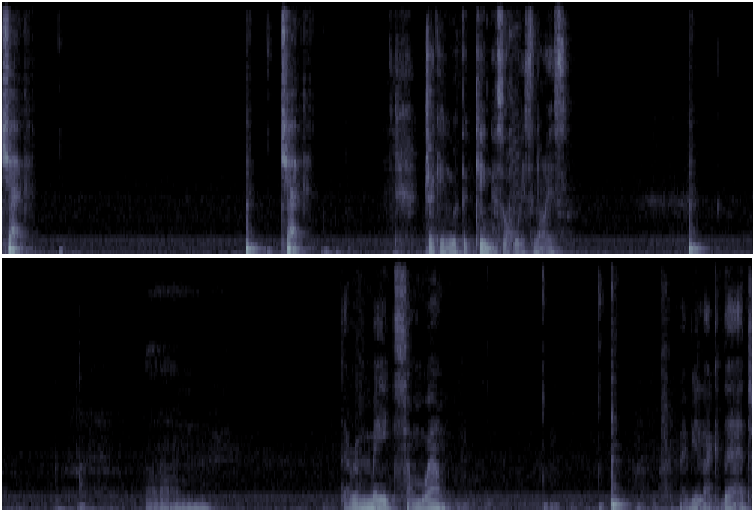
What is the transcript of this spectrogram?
Check. Check. Checking with the king is always nice. Um, there a mate somewhere. Maybe like that.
